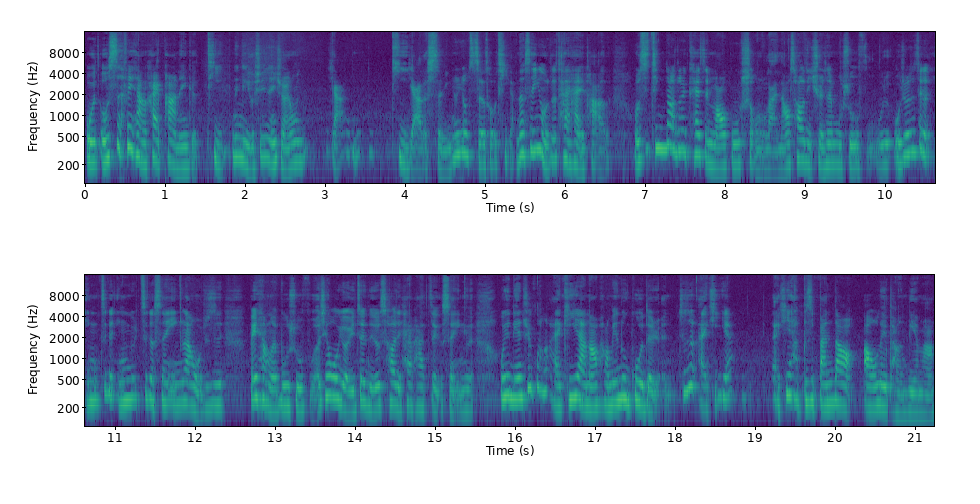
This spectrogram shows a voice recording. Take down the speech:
我我是非常害怕那个剔，那个有些人喜欢用牙。剔牙的声音，就用舌头剔牙，那声音我就太害怕了。我是听到就会开始毛骨悚然，然后超级全身不舒服。我我觉得这个音，这个音，这个声音让我就是非常的不舒服。而且我有一阵子就超级害怕这个声音了。我连续逛 IKEA，然后旁边路过的人，就是 IKEA，IKEA 不是搬到奥莱旁边吗？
